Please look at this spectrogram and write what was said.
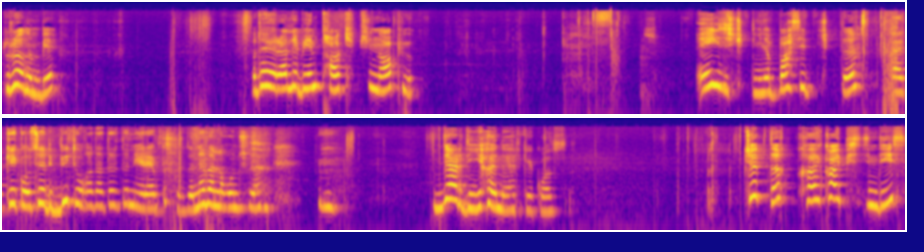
Duralım bir. O da herhalde benim takipçi ne yapıyor? Easy çıktı yine basit çıktı. Erkek olsaydı bir tokat atırdın yere yapıştırdı. Ne benimle konuşuyor? Derdin yani erkek olsun. Çıktık. Kay kay pistindeyiz.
